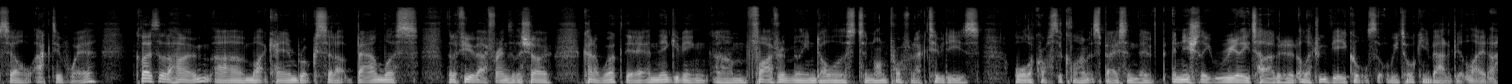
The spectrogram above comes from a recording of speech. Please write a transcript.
sell activewear. Closer to the home, uh, Mike Cannon-Brookes set up Boundless, that a few of our friends of the show kind of work there, and they're giving um, $500 million to non-profit activities all across the climate space, and they've initially really targeted electric vehicles that we'll be talking about a bit later.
